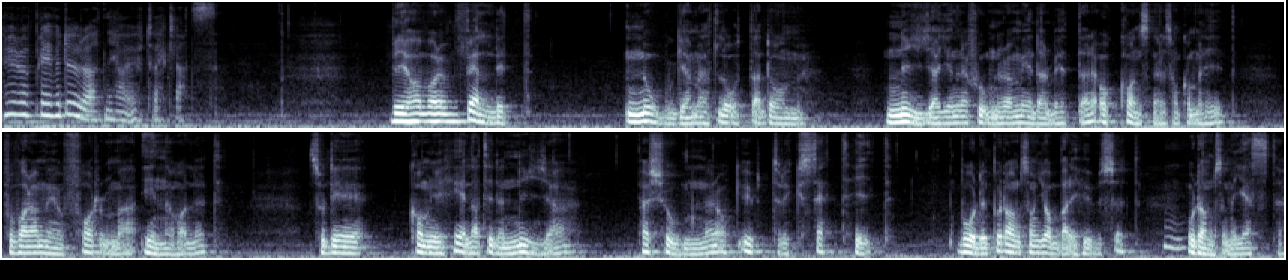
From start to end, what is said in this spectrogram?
Hur upplever du då att ni har utvecklats? Vi har varit väldigt noga med att låta de nya generationer av medarbetare och konstnärer som kommer hit få vara med och forma innehållet. Så det kommer ju hela tiden nya personer och uttryckssätt hit. Både på de som jobbar i huset mm. och de som är gäster.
